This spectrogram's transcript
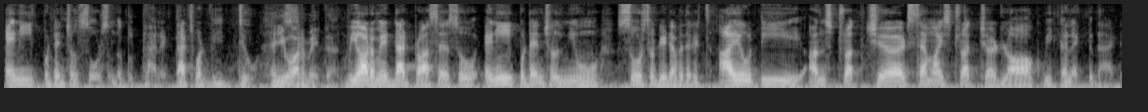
any potential source on the planet. That's what we do. And you automate that? We automate that process. So any potential new source of data, whether it's IoT, unstructured, semi-structured log, we connect to that.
